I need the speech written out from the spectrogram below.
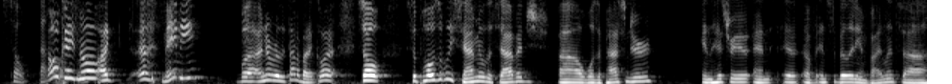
So that's Okay, no, I uh, maybe, but I never really thought about it. Go ahead. So supposedly Samuel the Savage uh, was a passenger in the history and uh, of instability and violence. Uh,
